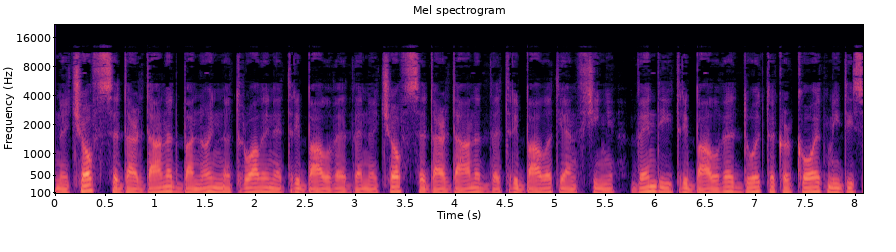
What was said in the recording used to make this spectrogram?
Në qoftë se Dardanët banojnë në truallin e Triballëve dhe në qoftë se Dardanët dhe Triballët janë fqinj, vendi i Triballëve duhet të kërkohet midis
